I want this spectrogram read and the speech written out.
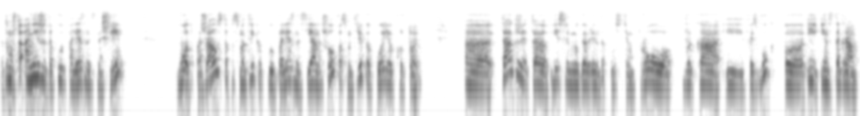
потому что они же такую полезность нашли, вот, пожалуйста, посмотри, какую полезность я нашел, посмотри, какой я крутой. А, также это, если мы говорим, допустим, про ВК и Facebook э, и Инстаграм,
